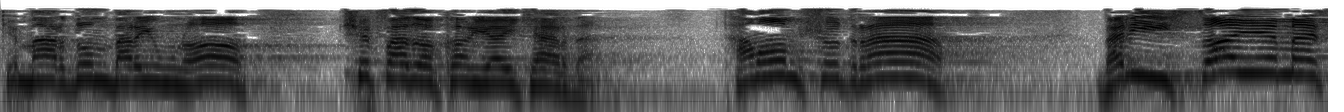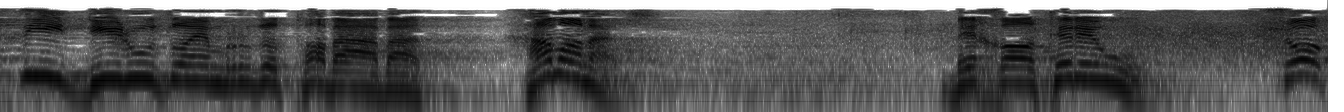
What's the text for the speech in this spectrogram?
که مردم برای اونها چه فداکاریایی کردن. تمام شد رفت. ولی عیسی مسیح دیروز و امروز و تا به ابد همان است. به خاطر او شکر.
